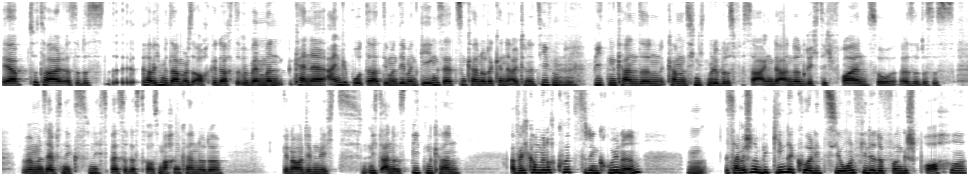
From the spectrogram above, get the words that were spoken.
Ja, total. Also das äh, habe ich mir damals auch gedacht. Wenn man keine Angebote hat, die man dem entgegensetzen kann oder keine Alternativen mhm. bieten kann, dann kann man sich nicht mal über das Versagen der anderen richtig freuen. So, also das ist, wenn man selbst nichts, nichts Besseres draus machen kann oder genau dem nichts, nichts anderes bieten kann. Aber vielleicht kommen wir noch kurz zu den Grünen. Es haben ja schon am Beginn der Koalition viele davon gesprochen,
